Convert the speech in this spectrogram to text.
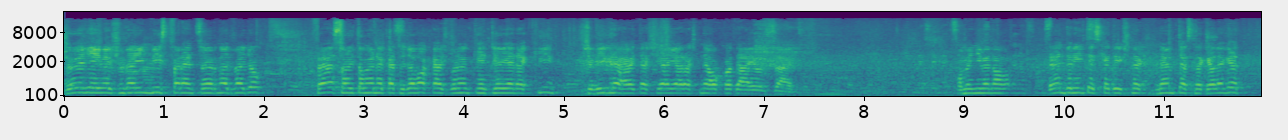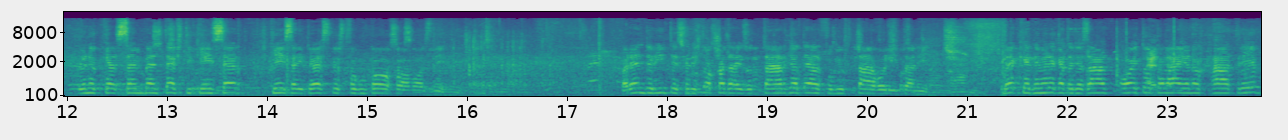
Hölgyeim és uraim, Biszt Ferenc őrnagy vagyok. Felszólítom önöket, hogy a lakásból önként jöjjenek ki, és a végrehajtási eljárást ne akadályozzák. Amennyiben a rendőri intézkedésnek nem tesznek eleget, önökkel szemben testi kényszert és kényszerítő eszközt fogunk alkalmazni. A rendőri intézkedést akadályozó tárgyat el fogjuk távolítani. Megkérném önöket, hogy az át- ajtótól álljanak hátrébb.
